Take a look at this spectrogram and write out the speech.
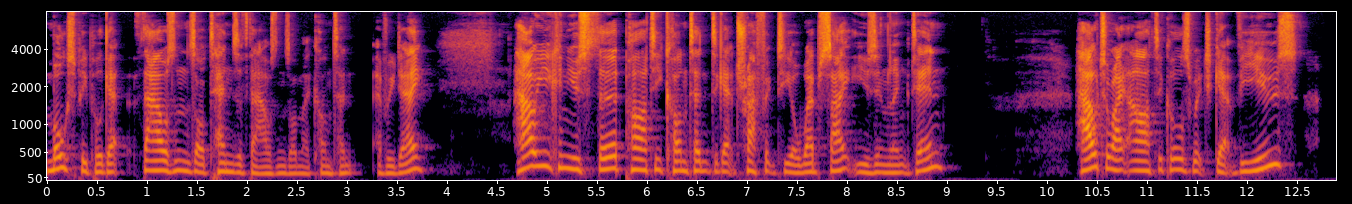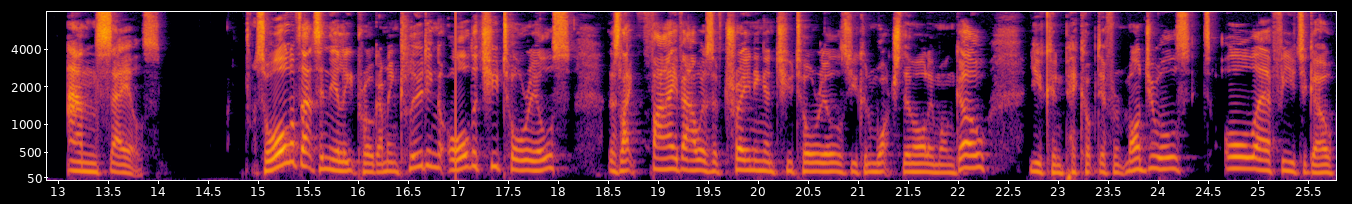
most people get thousands or tens of thousands on their content every day. How you can use third party content to get traffic to your website using LinkedIn. How to write articles which get views and sales. So, all of that's in the Elite program, including all the tutorials. There's like five hours of training and tutorials. You can watch them all in one go. You can pick up different modules. It's all there for you to go.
